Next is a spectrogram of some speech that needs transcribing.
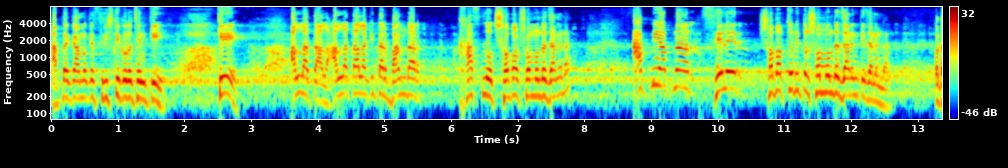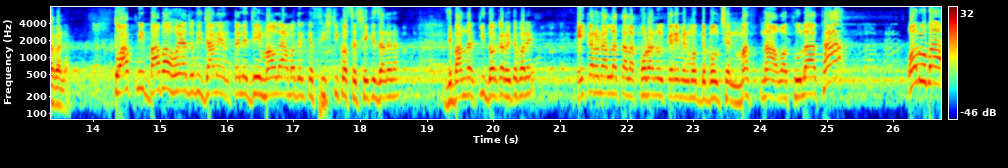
আপনাকে আমাকে সৃষ্টি করেছেন কে? কে? আল্লাহ তাআলা আল্লাহ তাআলা কি তার বান্দার খাসলত, স্বভাব সম্বন্ধে জানে না? আপনি আপনার ছেলের স্বভাব চরিত্র সম্বন্ধে জানেন কি জানেন না? কথা কয় না। তো আপনি বাবা হয়ে যদি জানেন তাহলে যে মাওলা আমাদেরকে সৃষ্টি করছে, সে কি জানে না? যে বান্দার কি দরকার হইতে পারে? এই কারণে আল্লাহ তালা কোরআনুল কারীমের মধ্যে বলছেন, মাসনা ওয়া সুলাসা ওয়া রুবা।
